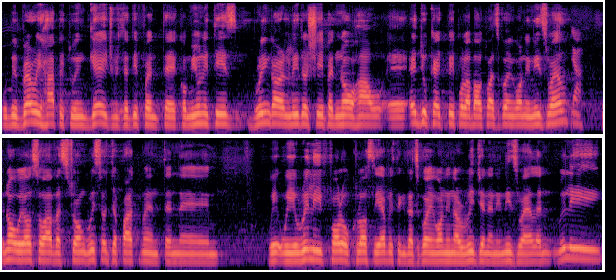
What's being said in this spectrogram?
would be very happy to engage with the different uh, communities, bring our leadership and know-how, uh, educate people about what's going on in Israel. Yeah. You know, we also have a strong research department and um, we, we really follow closely everything that's going on in our region and in Israel and really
